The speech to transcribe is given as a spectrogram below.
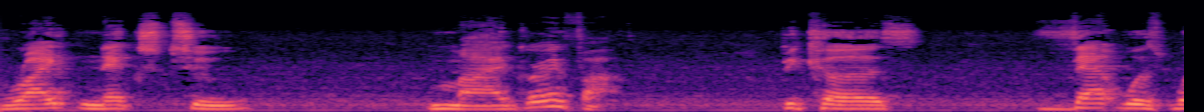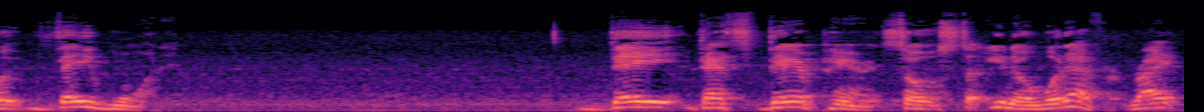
right next to my grandfather because that was what they wanted. They that's their parents. So you know whatever, right?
